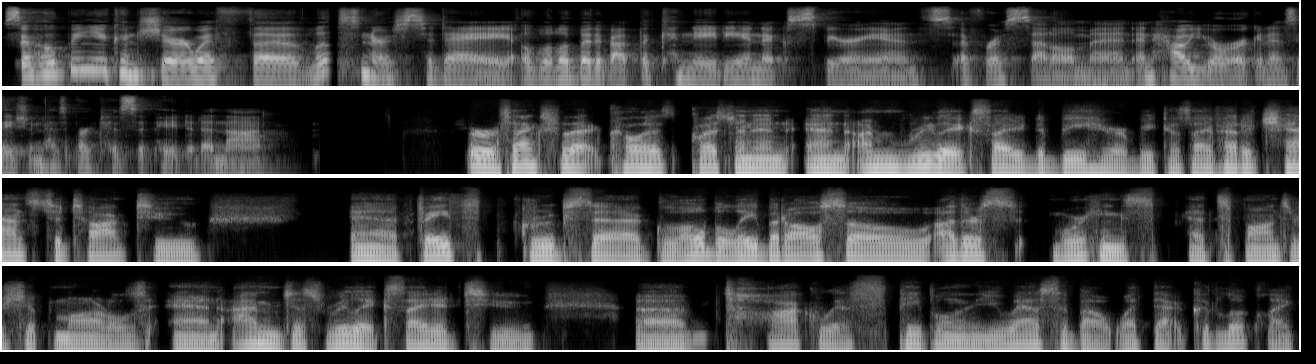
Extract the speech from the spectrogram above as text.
So, hoping you can share with the listeners today a little bit about the Canadian experience of resettlement and how your organization has participated in that. Sure. Thanks for that question. And, and I'm really excited to be here because I've had a chance to talk to uh, faith groups uh, globally, but also others working at sponsorship models. And I'm just really excited to uh, talk with people in the US about what that could look like.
